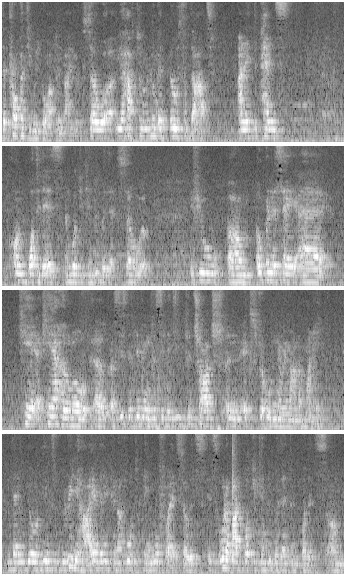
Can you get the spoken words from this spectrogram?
the property will go up in value. So uh, you have to look at both of that, and it depends on what it is and what you can do with it. So uh, if you um, open, let's say, a care, a care home or uh, assisted living facility, you can charge an extraordinary amount of money then your yields will be really high, and then you can afford to pay more for it. So it's it's all about what you can do with it and what it's um,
